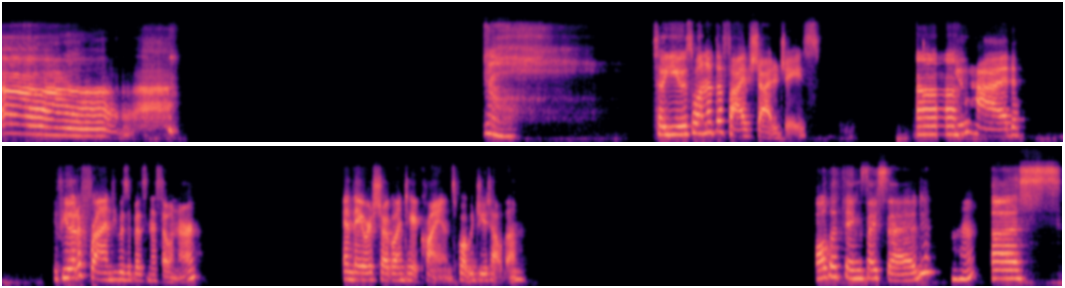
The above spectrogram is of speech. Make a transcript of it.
Uh, so use one of the five strategies. Uh, you had if you had a friend who was a business owner and they were struggling to get clients, what would you tell them? All the things I said. Mm-hmm. Us.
